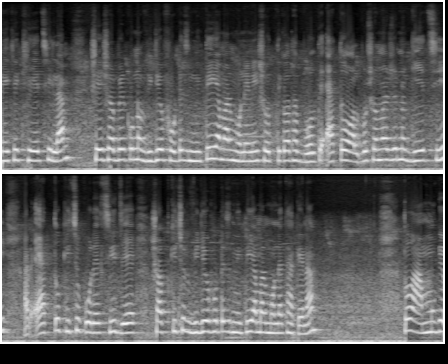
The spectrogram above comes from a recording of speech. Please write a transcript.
মেখে খেয়েছিলাম। সেই সবের কোনো ভিডিও ফুটেজ নিতেই আমার মনে নেই, সত্যি কথা বলতে। এত অল্প সময়ের জন্য গিয়েছি আর এত কিছু করেছি যে সব কিছুর ভিডিও ফুটেজ নিতেই আমার মনে থাকে না। তো আম্মুকে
